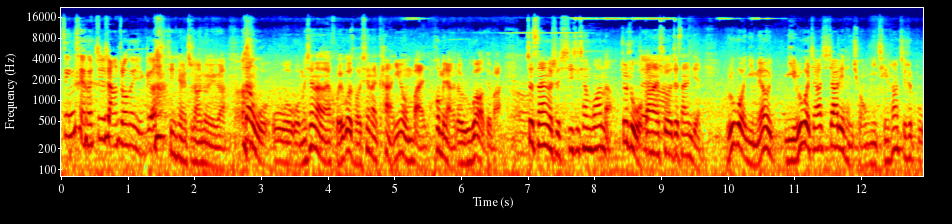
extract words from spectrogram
金钱和智商中的一个。金钱和智商中一个。但我我我们现在来回过头现在看，因为我们把后面两个都 rule out 对吧？这三个是息息相关的，就是我刚才说的这三点。如果你没有你如果家家里很穷，你情商其实不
